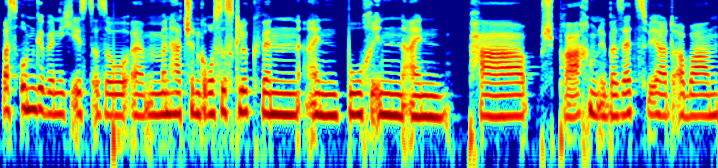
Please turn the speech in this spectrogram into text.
was ungewöhnlich ist. Also äh, man hat schon großes Glück, wenn ein Buch in ein paar Sprachen übersetzt wird, aber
